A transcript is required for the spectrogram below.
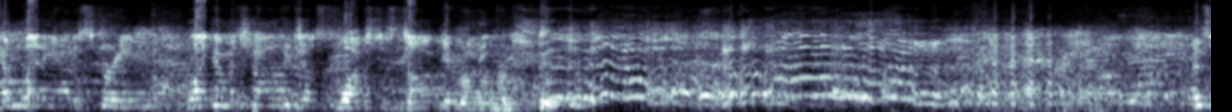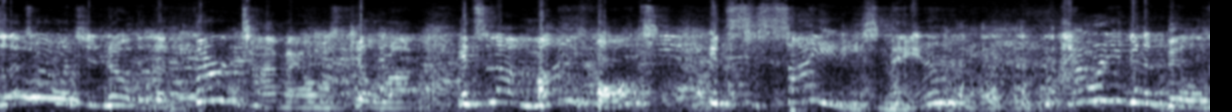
am letting out a scream like I'm a child who just watched his dog get run over. And so that's why I want you to know that the third time I almost killed Rob, it's not my fault. It's society's, man. How are you going to build?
